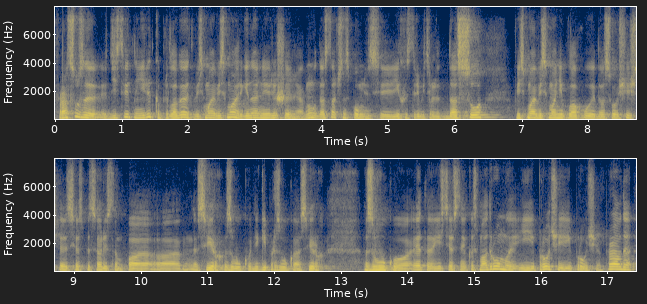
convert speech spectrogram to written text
Французы действительно нередко предлагают весьма-весьма оригинальные решения. Ну, достаточно вспомнить их истребителя Dassault, весьма-весьма неплохой. Dassault вообще считает себя специалистом по э, сверхзвуку, не гиперзвуку, а сверхзвуку звуку, это, естественно, космодромы и прочее, и прочее. Правда,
